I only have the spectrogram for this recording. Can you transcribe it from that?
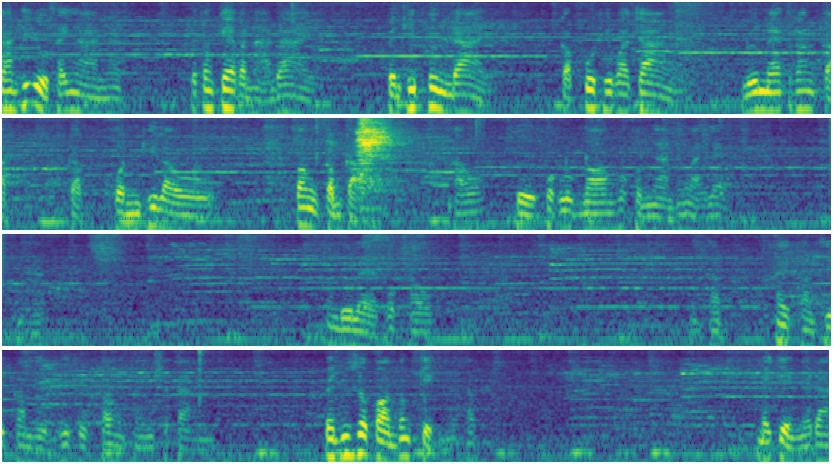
การที่อยู่ไซต์งานเนี่ยจะต้องแก้ปัญหาได้ เป็นที่พึ่งได้กับผู้ที่ว่าจ้าง หรือแม้กระทั่งกับกับคนที่เรา ต้องกำกับเขาคือพวกลูกน้องพวกคนงานทั้งหลายแหละนะฮะต้องดูแลพวกเขานะครับ ให้ความคิดความเห็นที่ถูกต้องทางวิชาการ เป็นวิศวกรต้องเก่งนะครับ ไม่เก่งไม่ได้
